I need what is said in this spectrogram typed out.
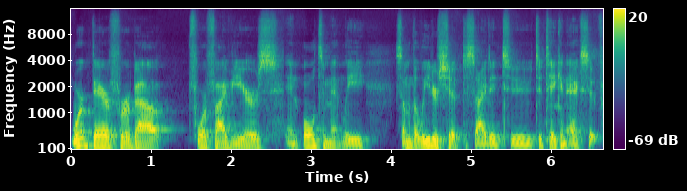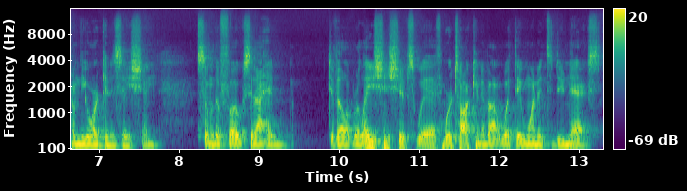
Worked there for about 4 or 5 years and ultimately some of the leadership decided to to take an exit from the organization. Some of the folks that I had developed relationships with were talking about what they wanted to do next.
